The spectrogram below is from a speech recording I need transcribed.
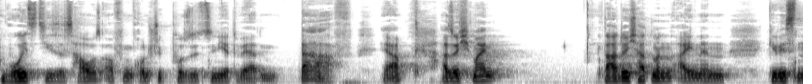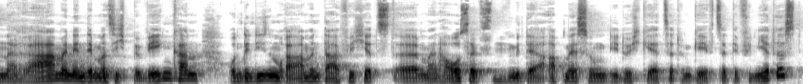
wo jetzt dieses Haus auf dem Grundstück positioniert werden darf. Ja, also ich meine, Dadurch hat man einen gewissen Rahmen, in dem man sich bewegen kann. Und in diesem Rahmen darf ich jetzt äh, mein Haus setzen mit der Abmessung, die durch GRZ und GFZ definiert ist.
